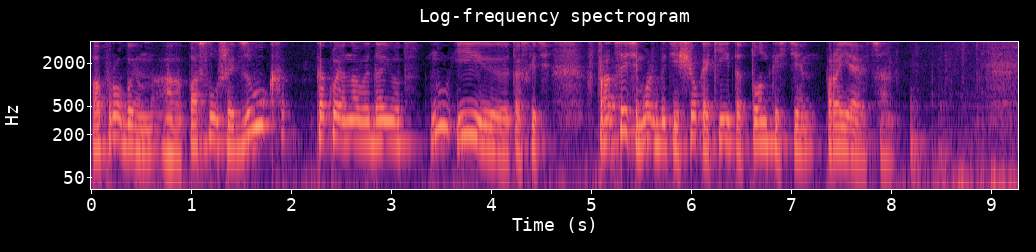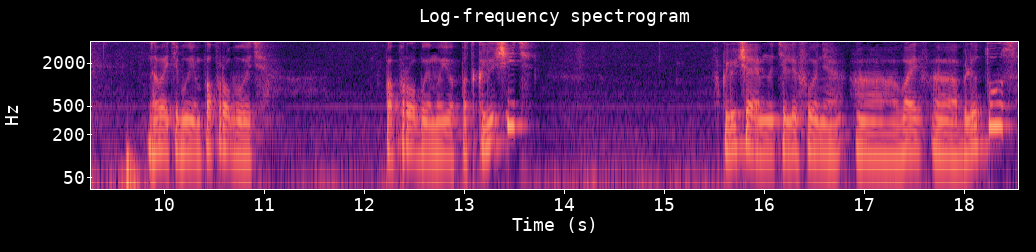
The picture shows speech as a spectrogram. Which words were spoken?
попробуем э, послушать звук, какой она выдает. Ну и, так сказать, в процессе, может быть, еще какие-то тонкости проявятся. Давайте будем попробовать попробуем ее подключить. Включаем на телефоне Bluetooth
